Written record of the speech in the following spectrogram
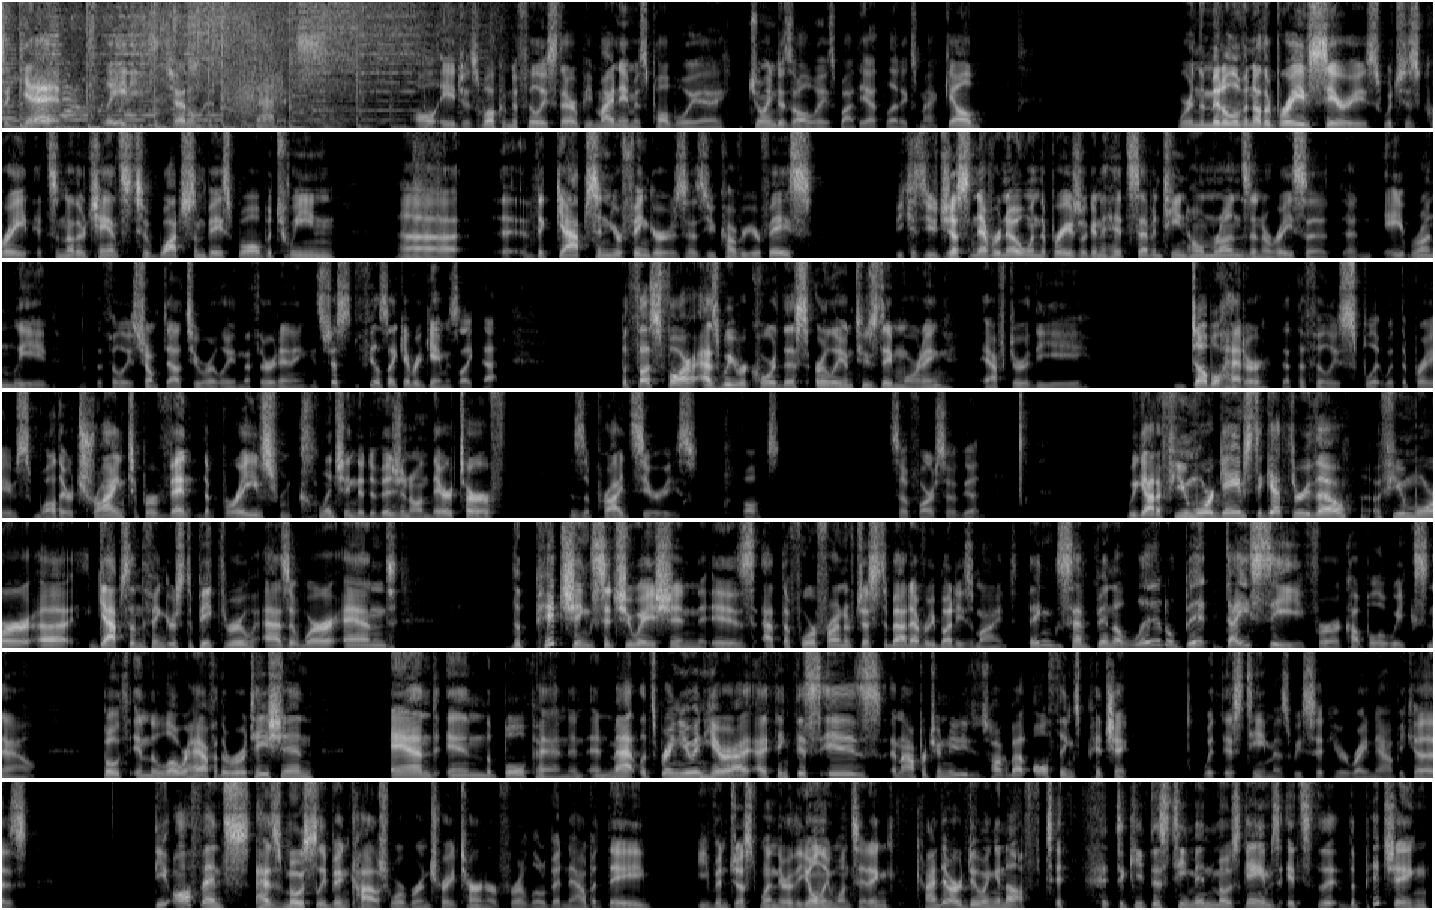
Once again, ladies, and gentlemen, fanatics, all ages. Welcome to Phillies Therapy. My name is Paul Boye, joined as always by the Athletic's Matt Gelb. We're in the middle of another Braves series, which is great. It's another chance to watch some baseball between uh, the gaps in your fingers as you cover your face, because you just never know when the Braves are going to hit 17 home runs and erase a, an eight run lead that the Phillies jumped out too early in the third inning. It's just it feels like every game is like that. But thus far, as we record this early on Tuesday morning, after the doubleheader that the Phillies split with the Braves, while they're trying to prevent the Braves from clinching the division on their turf, this is a pride series, folks. So far, so good. We got a few more games to get through, though, a few more uh, gaps in the fingers to peek through, as it were. And the pitching situation is at the forefront of just about everybody's mind. Things have been a little bit dicey for a couple of weeks now, both in the lower half of the rotation and in the bullpen. And, and Matt, let's bring you in here. I, I think this is an opportunity to talk about all things pitching with this team as we sit here right now, because the offense has mostly been Kyle Schwarber and Trey Turner for a little bit now, but they even just when they're the only ones hitting, kind of are doing enough to to keep this team in most games. It's the the pitching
